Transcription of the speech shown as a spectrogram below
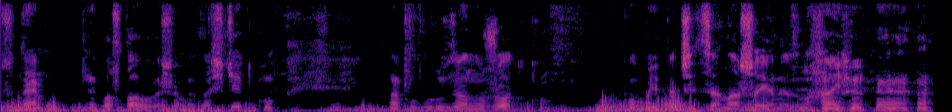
Ждемо, не поставили ще ми защитку на кукурудзяну жатку. Побита, чи це наша, я не знаю.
